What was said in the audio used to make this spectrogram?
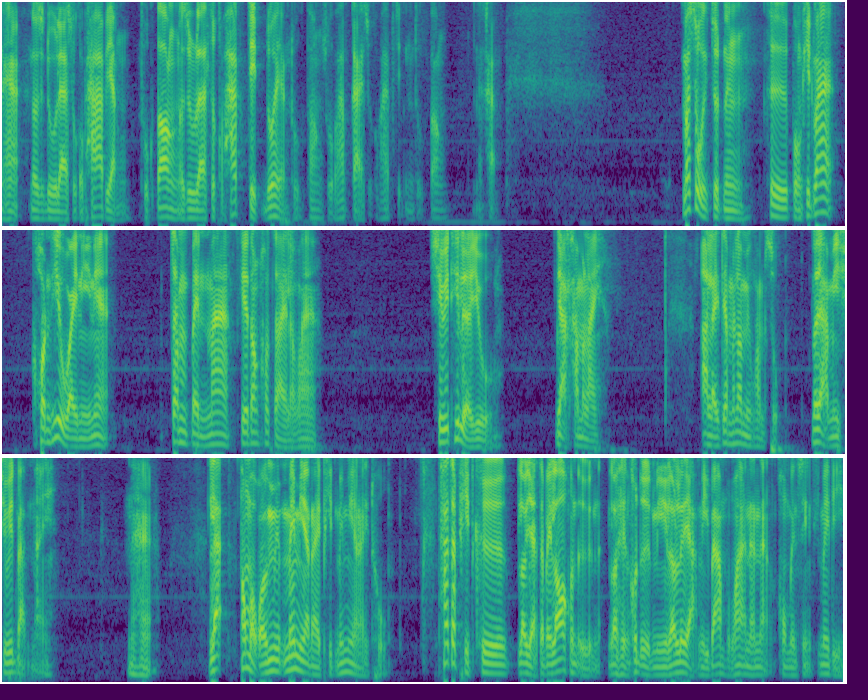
นะฮะเราจะดูแลสุขภาพอย่างถูกต้อง เราจะดูแลสุขภาพจิตด้วยอย่างถูกต้อง สุขภาพกายสุขภาพจิตอย่างถูกต้องนะครับ มาสู่อีกจุดหนึ่งคือผมคิดว่าคนที่อยู่วัยนี้เนี่ยจำเป็นมากที่จะต้องเข้าใจแล้วว่า ชีวิตที่เหลืออยู่ อยากทำอะไร อะไรที่ทำให้เรามีความสุข เราอยากมีชีวิตแบบไหนนะฮะ และต้องบอกว่าไม่มีอะไรผิดไม่มีอะไรถูก ถ้าจะผิดคือเราอยากจะไปลอกคนอื่น เราเห็นคนอื่นมีแล้วเราอยากมีบ้างผมว่าอันนั้นนะคงเป็นสิ่งที่ไม่ดี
